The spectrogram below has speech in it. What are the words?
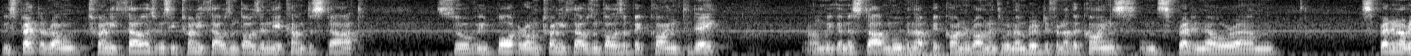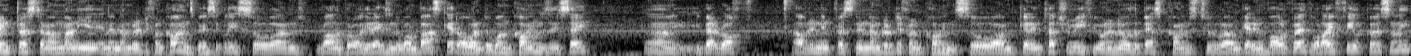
We spent around 20,000, you can see $20,000 in the account to start. So we've bought around $20,000 of Bitcoin today. And we're going to start moving that Bitcoin around into a number of different other coins and spreading our um, spreading our interest and our money in a number of different coins basically. So um, rather than put all your eggs into one basket or into one coin as they say, uh, you're better off having an interest in a number of different coins. So um, get in touch with me if you want to know the best coins to um, get involved with. What I feel personally,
